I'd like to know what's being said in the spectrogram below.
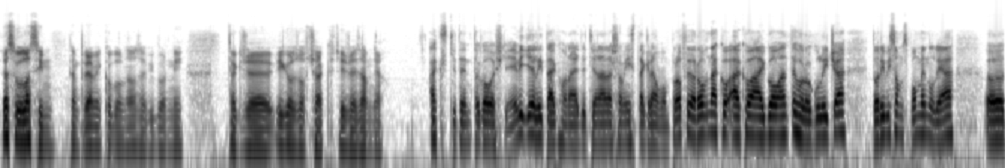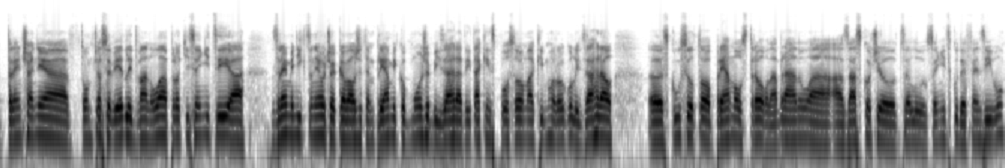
Ja súhlasím, ten priamýko bol naozaj výborný, takže Igor Žovčák tiež aj za mňa. Ak ste tento gol ešte nevideli, tak ho nájdete na našom Instagramovom profile, rovnako ako aj gol Anteho Roguliča, ktorý by som spomenul ja. E, Trenčania v tom čase viedli 2-0 proti Senici a zrejme nikto neočakával, že ten priamy kop môže byť zahratý takým spôsobom, akým ho Rogulič zahral. E, skúsil to priamou strelou na bránu a, a zaskočil celú senickú defenzívu.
